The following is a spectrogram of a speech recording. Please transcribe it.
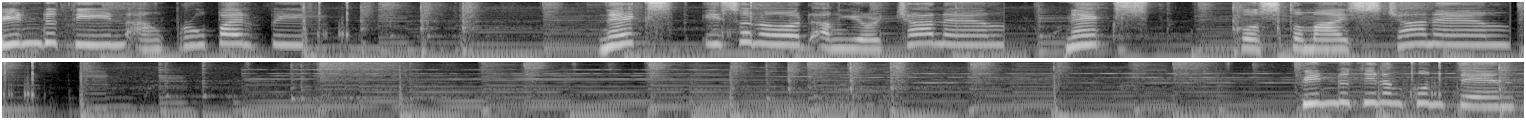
Pindutin ang profile pic. Next, isunod ang your channel. Next, customize channel. Pindutin ang content.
